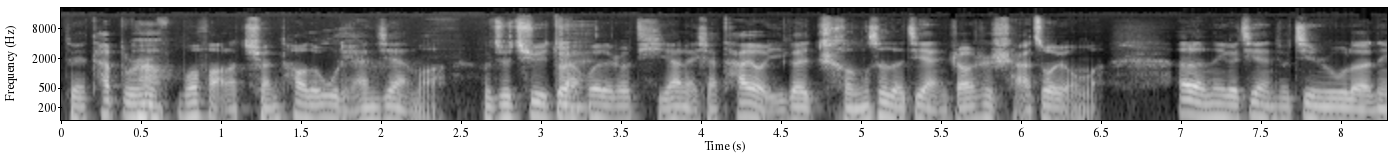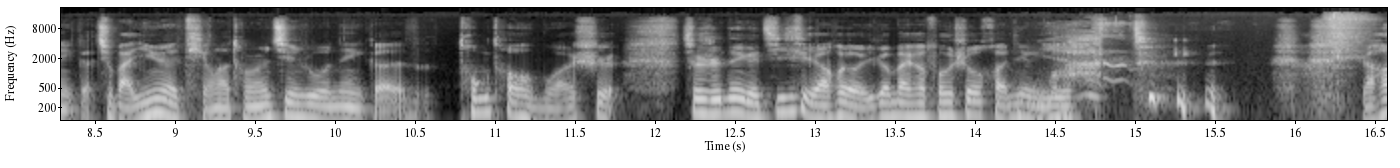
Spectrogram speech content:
对他不是啊模仿了全套的物理按键吗？我就去展会的时候体验了一下，它有一个橙色的键，你知道是啥作用吗？摁了那个键就进入了那个，就把音乐停了，同时进入那个通透模式，就是那个机器上会有一个麦克风收环境音，然后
